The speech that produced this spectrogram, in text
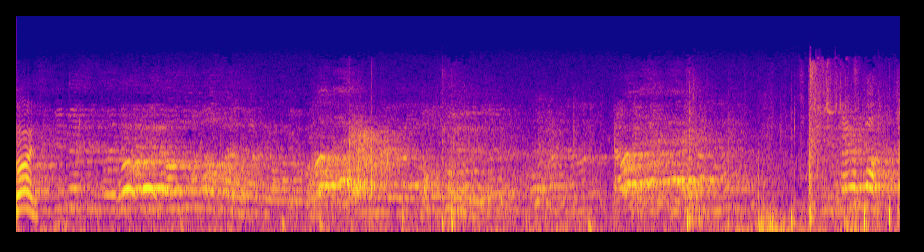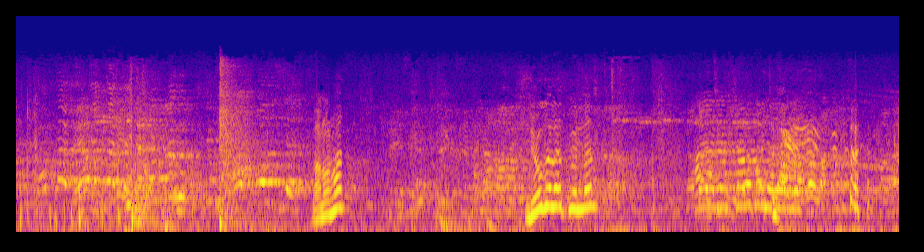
Gol. Lan Orhan. Niye o gol atmıyorsun lan? Hala biraz çabuk oynadı abi.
